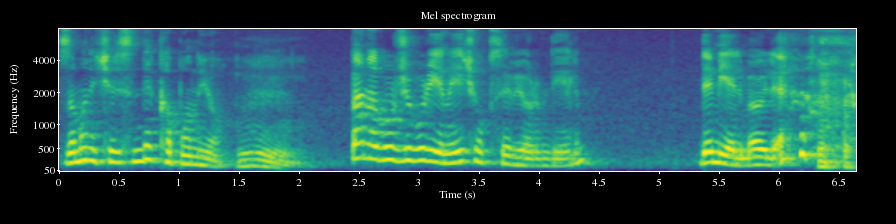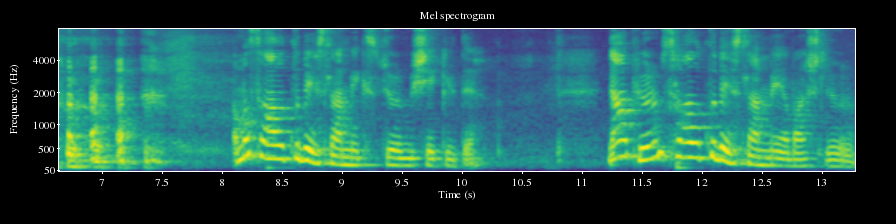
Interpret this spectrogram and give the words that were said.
zaman içerisinde kapanıyor. Ben abur cubur yemeyi çok seviyorum diyelim. Demeyelim öyle. Ama sağlıklı beslenmek istiyorum bir şekilde. Ne yapıyorum? Sağlıklı beslenmeye başlıyorum.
